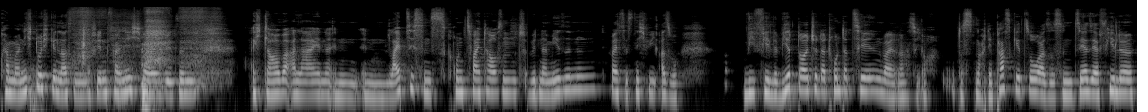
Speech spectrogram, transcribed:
kann man nicht durchgehen lassen, auf jeden Fall nicht, weil wir sind ich glaube, alleine in, in Leipzig sind es rund 2000 Vietnamesinnen. Ich weiß jetzt nicht, wie, also wie viele Wirtdeutsche darunter zählen, weil natürlich auch das nach dem Pass geht so. Also es sind sehr, sehr viele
